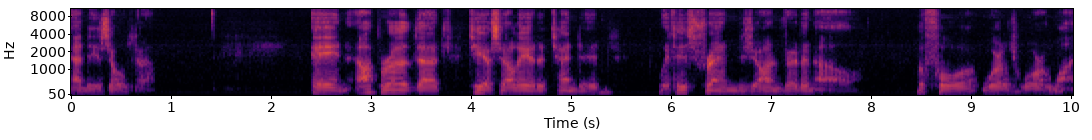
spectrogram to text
and Isolde, an opera that T.S. Eliot attended with his friend Jean Verdenal before World War I.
